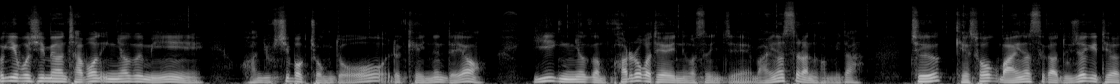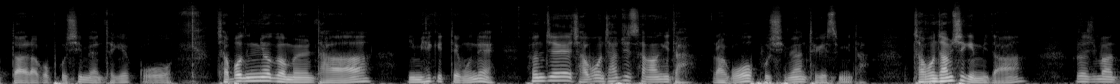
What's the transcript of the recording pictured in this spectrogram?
여기 보시면 자본 잉여금이 한 60억 정도 이렇게 있는데요. 이익 잉여금 괄호가 되어 있는 것은 이제 마이너스라는 겁니다. 즉 계속 마이너스가 누적이 되었다라고 보시면 되겠고 자본 잉여금을 다 이미 했기 때문에 현재 자본 잠식 상황이다 라고 보시면 되겠습니다. 자본 잠식입니다. 그렇지만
